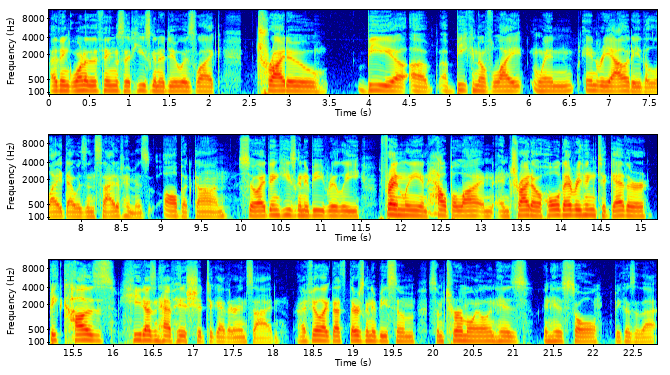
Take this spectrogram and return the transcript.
I think one of the things that he's going to do is like try to be a, a, a beacon of light when in reality the light that was inside of him is all but gone. So I think he's going to be really friendly and help a lot and, and try to hold everything together because he doesn't have his shit together inside. I feel like that's there's going to be some some turmoil in his in his soul because of that.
